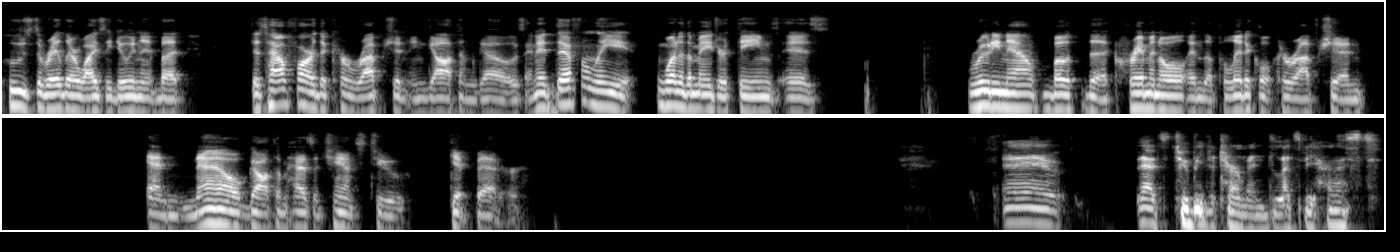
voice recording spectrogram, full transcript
who's the Riddler, why is he doing it, but just how far the corruption in Gotham goes. And it definitely one of the major themes is rooting out both the criminal and the political corruption. And now Gotham has a chance to get better. Uh, that's to be determined. Let's be honest.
